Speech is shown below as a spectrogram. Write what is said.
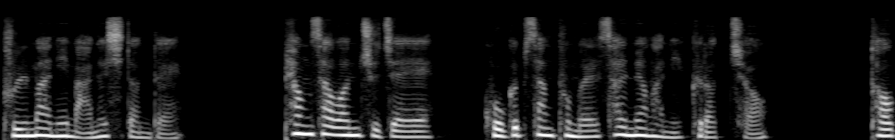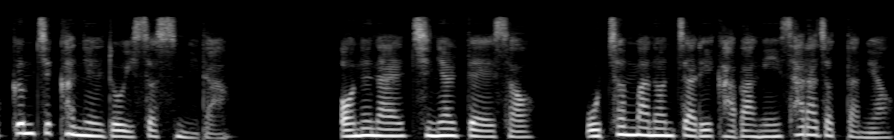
불만이 많으시던데 평사원 주제에 고급 상품을 설명하니 그렇죠. 더 끔찍한 일도 있었습니다. 어느 날 진열대에서 5천만 원짜리 가방이 사라졌다며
